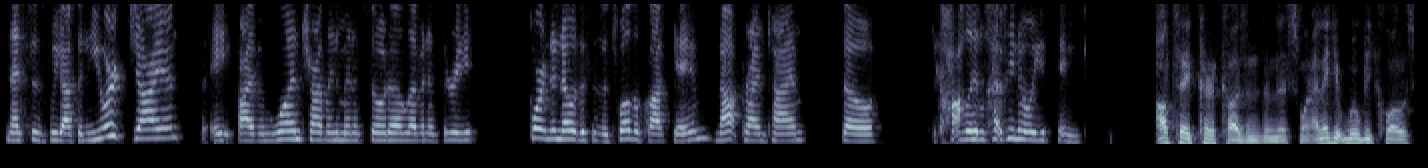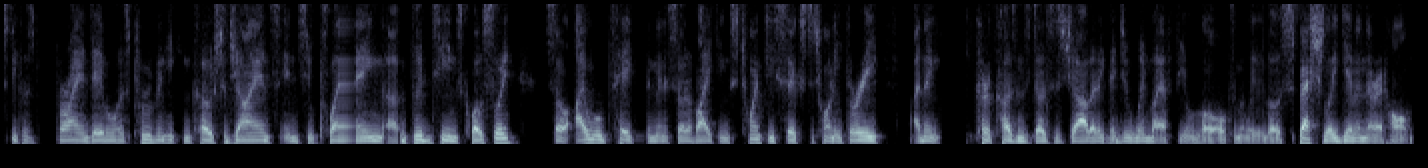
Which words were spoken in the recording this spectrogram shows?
next is we got the New York Giants, eight five and one, traveling to Minnesota, eleven and three. Important to note, this is a twelve o'clock game, not prime time. So, Colin, let me know what you think. I'll take Kirk Cousins in this one. I think it will be close because Brian Daboll has proven he can coach the Giants into playing uh, good teams closely. So I will take the Minnesota Vikings 26 to 23. I think Kirk Cousins does his job. I think they do win by a field goal ultimately, though, especially given they're at home.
